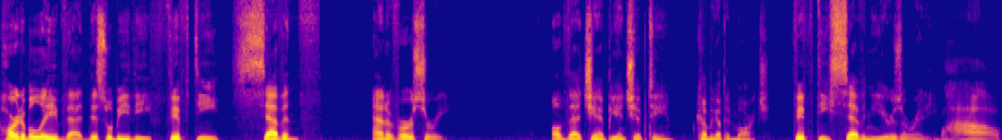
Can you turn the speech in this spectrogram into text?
Hard to believe that this will be the 57th anniversary of that championship team coming up in March. 57 years already. Wow,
